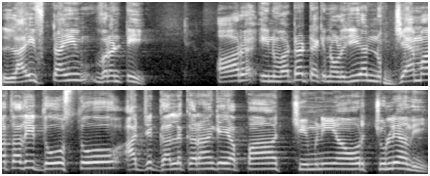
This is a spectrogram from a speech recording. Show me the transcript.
ਲਾਈਫ ਟਾਈਮ ਵਾਰੰਟੀ ਔਰ ਇਨਵਰਟਰ ਟੈਕਨੋਲੋਜੀ ਹੈ ਜੈ ਮਾਤਾ ਦੀ ਦੋਸਤੋ, ਅੱਜ ਗੱਲ ਕਰਾਂਗੇ ਆਪਾਂ ਚਿਮਨੀਆਂ ਔਰ ਚੁੱਲ੍ਹਿਆਂ ਦੀ।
